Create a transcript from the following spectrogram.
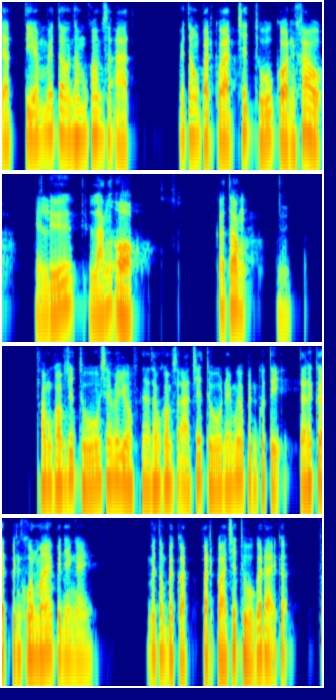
จัดเตรียมไม่ต้องทำความสะอาด ไม่ต้องปัดกวาดเช็ดถูก่อนเข้าหรือหลังออก ก็ต้องอืมทำความเช็ดถูใช่ไหมโยมนะทำความสะอาดเช็ดถูในเมื่อเป็นกุฏิแต่ถ้าเกิดเป็นโคนไม้เป็นยังไง ไม่ต้องไปกอดปัดกวาดเช็ดถูก็ได้ก็ ไป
